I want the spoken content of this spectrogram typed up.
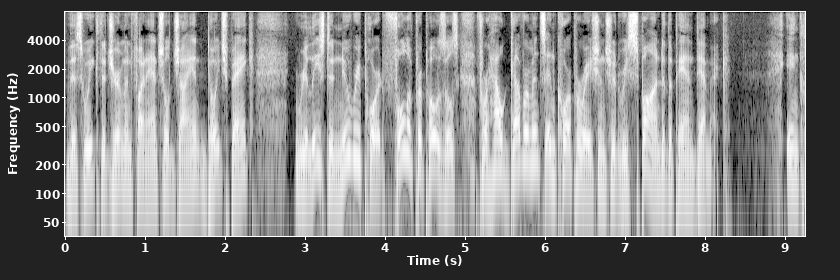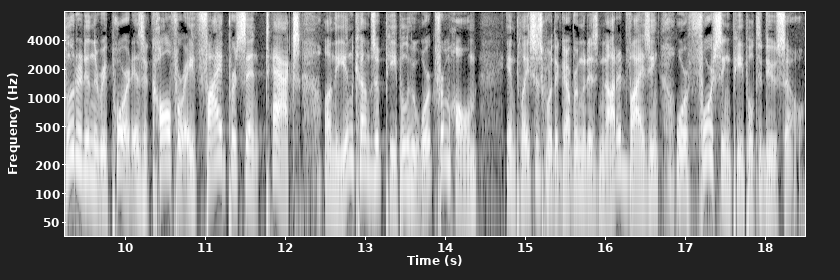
This week, the German financial giant Deutsche Bank released a new report full of proposals for how governments and corporations should respond to the pandemic. Included in the report is a call for a 5% tax on the incomes of people who work from home in places where the government is not advising or forcing people to do so.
